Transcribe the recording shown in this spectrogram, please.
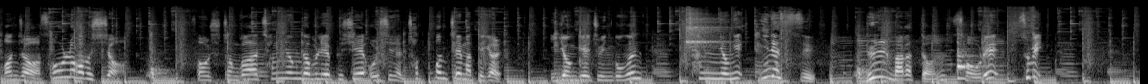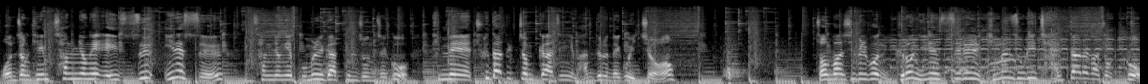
먼저 서울로 가보시죠. 서울시청과 창녕 WFC의 올 시즌 첫 번째 맞대결. 이 경기의 주인공은 창녕의 이네스를 막았던 서울의 수비. 원정팀 창녕의 에이스 이네스, 창녕의 보물 같은 존재고 팀 내 최다 득점까지 만들어내고 있죠. 전반 11분 그런 이네스를 김은솔이 잘 따라가줬고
